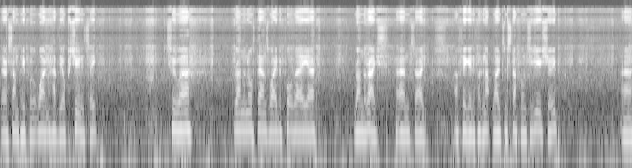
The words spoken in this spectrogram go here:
there are some people that won't have the opportunity to uh, run the North Downs Way before they uh, run the race. Um, so I figured if I can upload some stuff onto YouTube uh,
